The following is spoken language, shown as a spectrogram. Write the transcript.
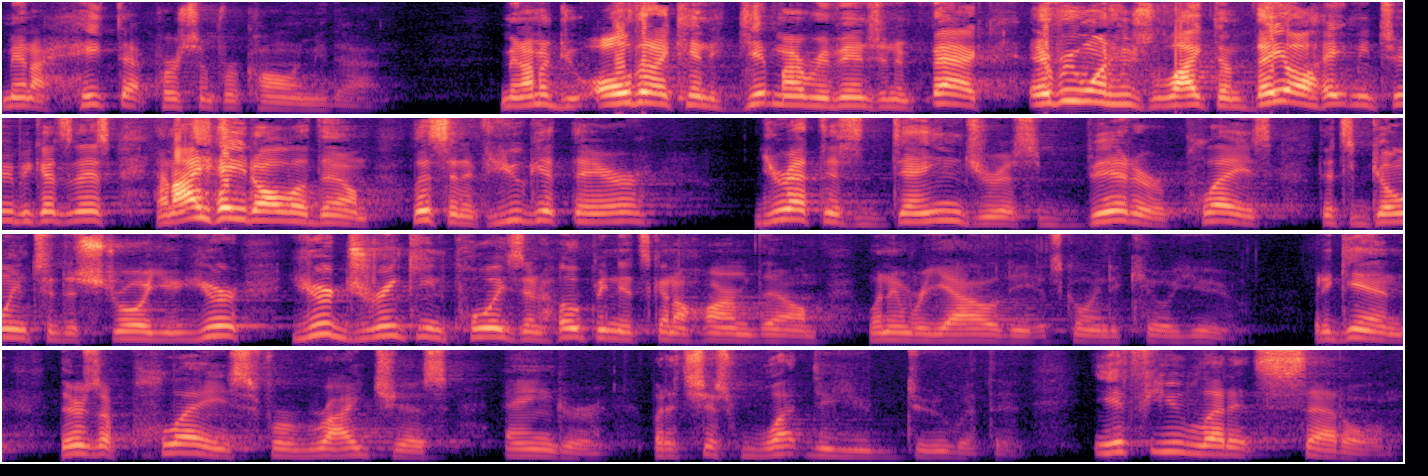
man, I hate that person for calling me that, man, I'm going to do all that I can to get my revenge. And in fact, everyone who's like them, they all hate me too because of this, and I hate all of them. Listen, if you get there, you're at this dangerous, bitter place that's going to destroy you. You're, you're drinking poison, hoping it's going to harm them, when in reality, it's going to kill you. But again, there's a place for righteous anger, but it's just what do you do with it? If you let it settle,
